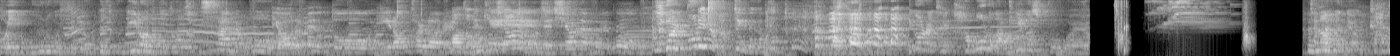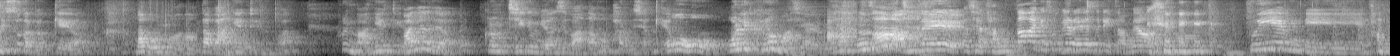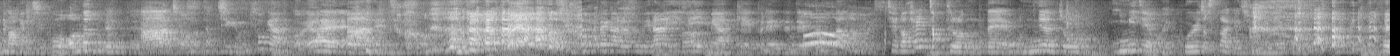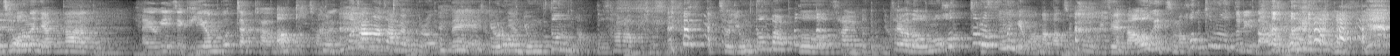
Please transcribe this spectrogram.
저 이거 고르고 있어요. 옆에 독일 언니도 같이 살려고. 여름에는 또 이런 컬러를 맞아, 입는 엄청 게 시원해 네, 보이죠. 시원해 보이고 이걸 뿌리면 갑자기 내가 테토니 이거를 제 가보로 남기고 싶은 거예요. 잠깐만요 가지수가 몇 개예요? 나 너무 많아. 나 많이 해도 되는 거야? 그럼 많이 해도 돼요? 많이 해도 돼요. 그럼 지금 연습 안 하고 바로 시작해요? 오, 원래 그런 맛이야. 여기. 아, 연습하면 아, 안 돼. 제가 간단하게 소개를 해드리자면 VMD 담당이시고 어느 브랜드? 아, 저 지금 소개하는 거예요? 네. 아, 네, 저. 컴베가르송이랑 이세이미야케 브랜드들 담당하고 있어요. 제가 살짝 들었는데 언니는 좀 이미지에 거의 골저싸게 준비를 했거든요. 근데 저는 약간 아, 여기 이제 귀염 뽀짝하고 아, 그 저는 포장하자면 그런데 여러분 용돈 받고 살아보셨어요? 저 용돈 받고 살거든요. 제가 너무 허투루 쓰는 게 많아가지고 이제 나오겠지만 허투루들이 나오거든요.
